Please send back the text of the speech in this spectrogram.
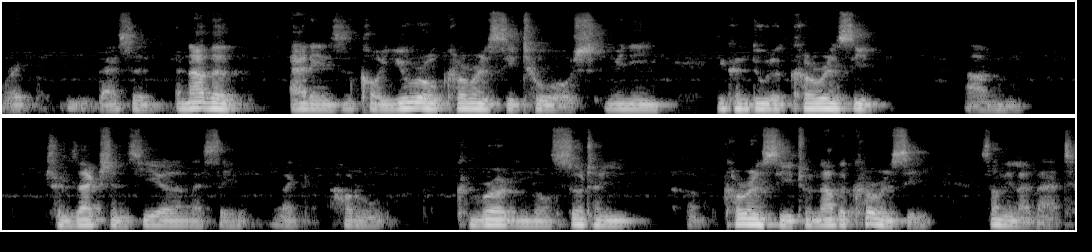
right? That's a, another add-in called Euro currency tools, meaning you can do the currency um, transactions here. Let's say like how to convert, you know, certain uh, currency to another currency, something like that.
